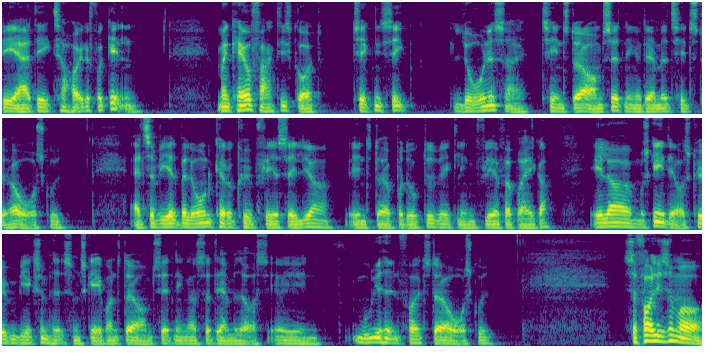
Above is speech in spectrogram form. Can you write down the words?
det er, at det ikke tager højde for gælden. Man kan jo faktisk godt, teknisk set, låne sig til en større omsætning og dermed til et større overskud. Altså ved hjælp af lån kan du købe flere sælgere, en større produktudvikling, flere fabrikker, eller måske endda også købe en virksomhed, som skaber en større omsætning, og så dermed også en muligheden for et større overskud. Så for ligesom at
